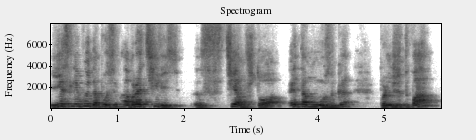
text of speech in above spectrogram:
И если вы, допустим, обратились с тем, что эта музыка принадлежит вам,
